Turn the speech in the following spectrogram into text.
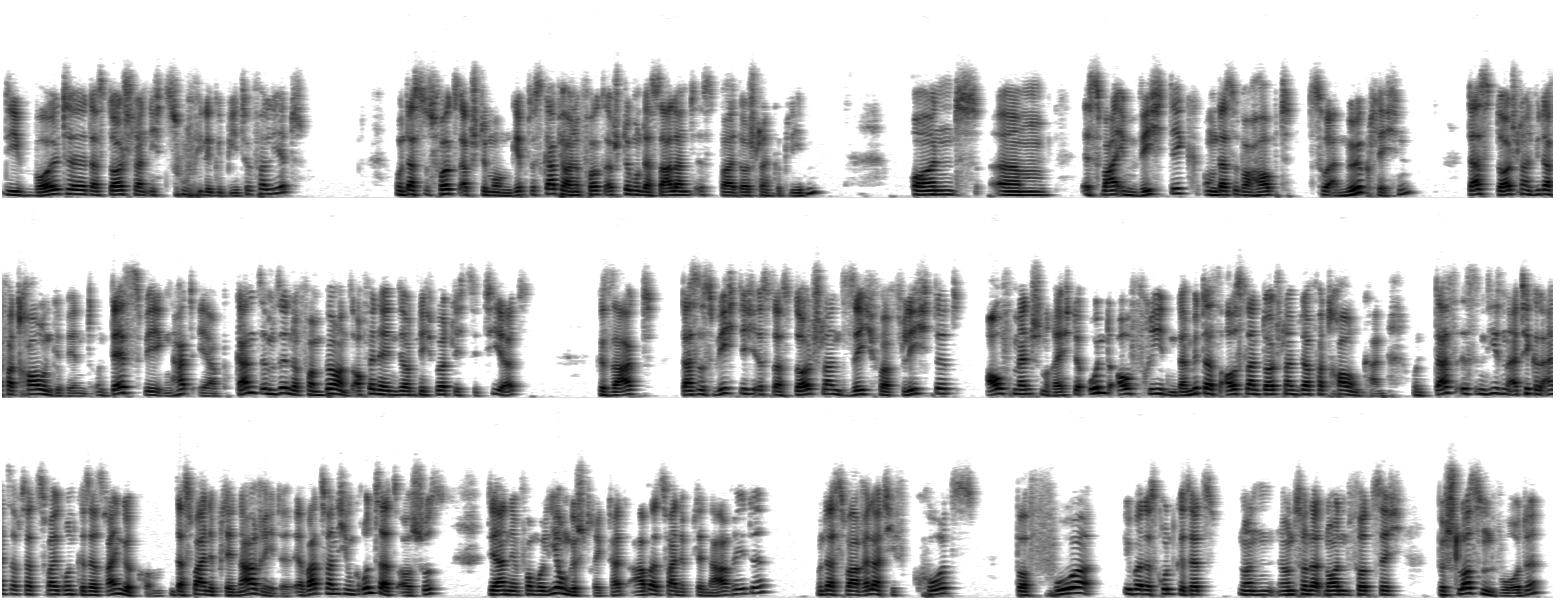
die wollte, dass Deutschland nicht zu viele Gebiete verliert, und dass es Volksabstimmungen gibt. Es gab ja auch eine Volksabstimmung, das Saarland ist bei Deutschland geblieben. Und ähm, es war ihm wichtig, um das überhaupt zu ermöglichen, dass Deutschland wieder Vertrauen gewinnt. Und deswegen hat er ganz im Sinne von Burns, auch wenn er ihn dort nicht wörtlich zitiert, gesagt, dass es wichtig ist, dass Deutschland sich verpflichtet, auf Menschenrechte und auf Frieden, damit das Ausland Deutschland wieder vertrauen kann. Und das ist in diesen Artikel 1 Absatz 2 Grundgesetz reingekommen. Das war eine Plenarrede. Er war zwar nicht im Grundsatzausschuss, der an den Formulierungen gestrickt hat, aber es war eine Plenarrede und das war relativ kurz, bevor über das Grundgesetz 1949 beschlossen wurde.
